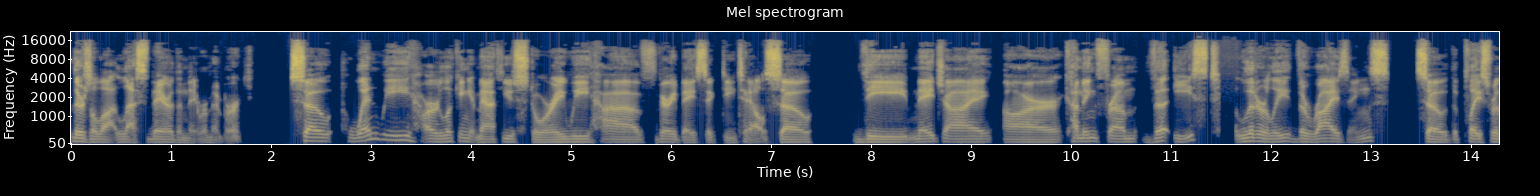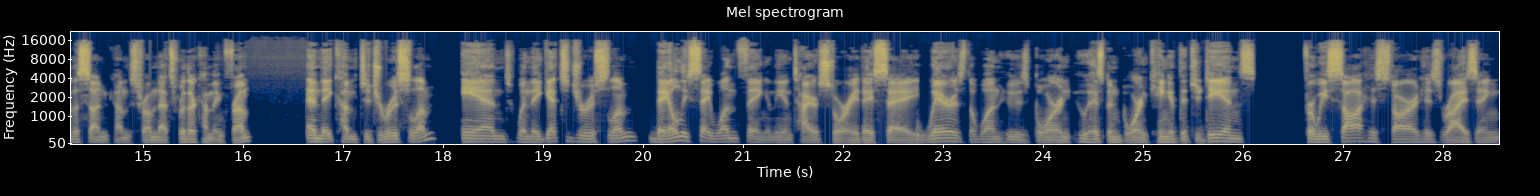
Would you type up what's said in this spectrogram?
there's a lot less there than they remember. So when we are looking at Matthew's story, we have very basic details. So the Magi are coming from the east, literally the risings. So the place where the sun comes from, that's where they're coming from. And they come to Jerusalem. And when they get to Jerusalem, they only say one thing in the entire story. They say, Where is the one who's born, who has been born king of the Judeans? For we saw his star at his rising,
